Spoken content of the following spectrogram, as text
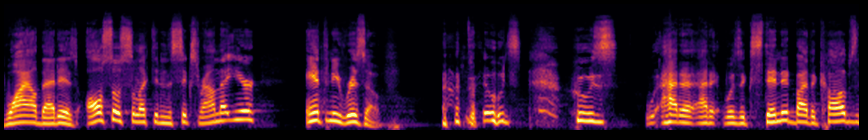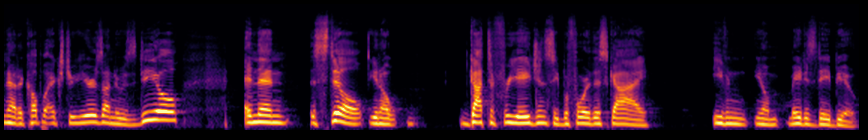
wild that is. Also selected in the sixth round that year, Anthony Rizzo, who's who's had a, had a, was extended by the Cubs and had a couple extra years onto his deal, and then still you know got to free agency before this guy even you know made his debut.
